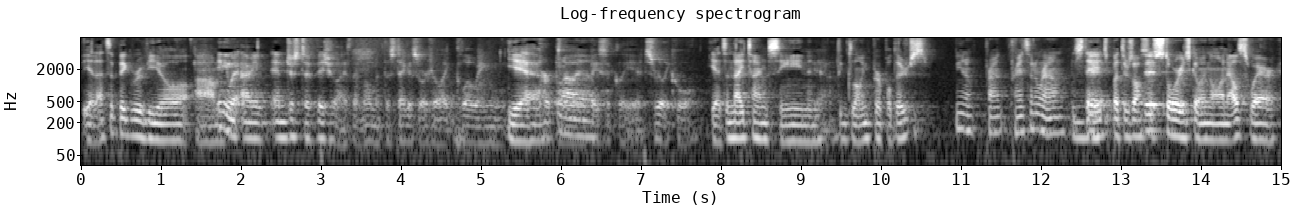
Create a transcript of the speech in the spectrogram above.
yeah, that's a big reveal. Um, Anyway, I mean, and just to visualize that moment, the Stegosaurs are like glowing Yeah. purple, Oh, yeah. basically. It's really cool. yeah, it's a nighttime scene, and Yeah. the glowing purple. They're just you know pran- prancing around the Mhm. stage, but there's also The- stories going on elsewhere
